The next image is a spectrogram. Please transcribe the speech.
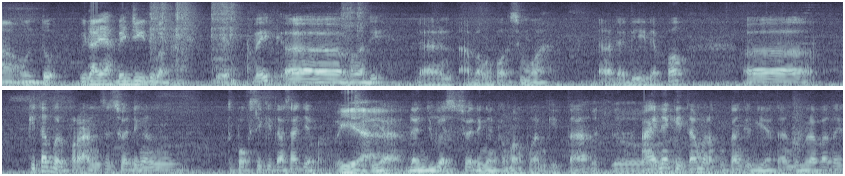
uh, untuk wilayah BJ itu Bang Nano. Ya, baik eh, Bang Adi dan Abang Pok semua yang ada di Depok. eh, kita berperan sesuai dengan tupoksi kita saja, Bang. Iya. dan juga sesuai dengan kemampuan kita. Betul. Akhirnya kita melakukan kegiatan beberapa ter-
